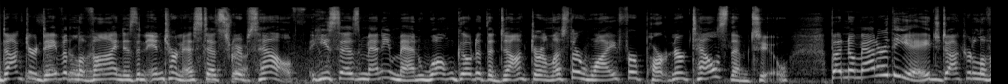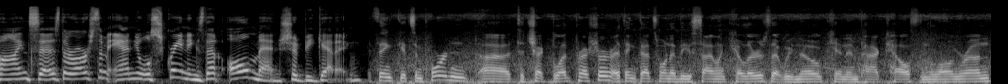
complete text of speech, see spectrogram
Dr. David Levine is an internist at Scripps Health. He says many men won't go to the doctor unless their wife or partner tells them to. But no matter the age, Dr. Levine says there are some annual screenings that all men should be getting. I think it's important uh, to check blood pressure. I think that's one of these silent killers that we know can impact impact health in the long run.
